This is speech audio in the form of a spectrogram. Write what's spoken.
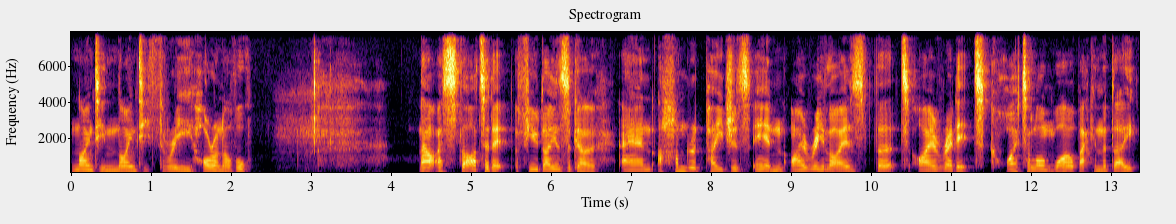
1993 horror novel. Now, I started it a few days ago, and a hundred pages in, I realised that I read it quite a long while back in the day.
